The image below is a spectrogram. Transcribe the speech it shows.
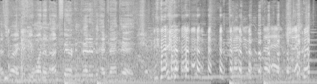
That's right. If you want an unfair competitive advantage, You gotta do the edge.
